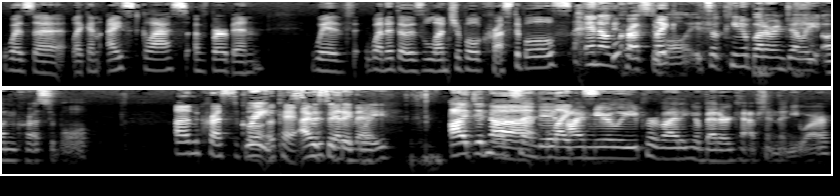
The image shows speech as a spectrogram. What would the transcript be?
was a like an iced glass of bourbon with one of those lunchable crustables, And uncrustable. it's a peanut butter and jelly uncrustable. uncrustable. Great. Okay, I was getting there. I did not Uh, send it. like- I'm merely providing a better caption than you are.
